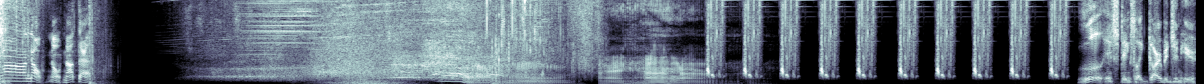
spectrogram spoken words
Uh, no, no, not that. Stinks like garbage in here.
